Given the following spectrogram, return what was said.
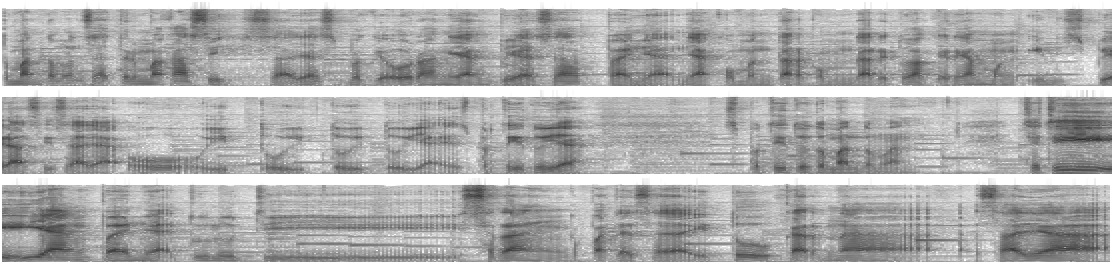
teman-teman saya terima kasih. Saya sebagai orang yang biasa banyaknya komentar-komentar itu akhirnya menginspirasi saya. Oh itu itu itu ya seperti itu ya. Seperti itu teman-teman. Jadi yang banyak dulu diserang kepada saya itu karena saya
